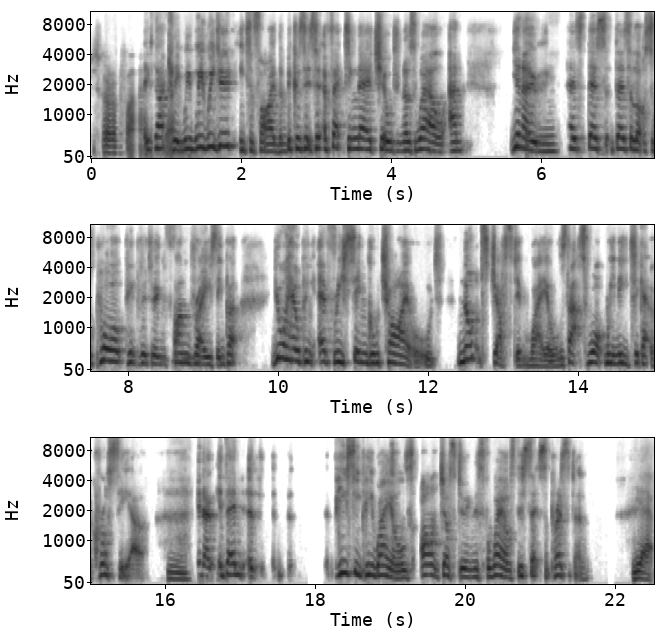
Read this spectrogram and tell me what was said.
Just got to find exactly. We, we we do need to find them because it's affecting their children as well. And you know, mm. there's there's there's a lot of support. People are doing fundraising, but you're helping every single child, not just in Wales. That's what we need to get across here. Mm. You know, then uh, PCP Wales aren't just doing this for Wales. This sets a precedent. Yeah,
